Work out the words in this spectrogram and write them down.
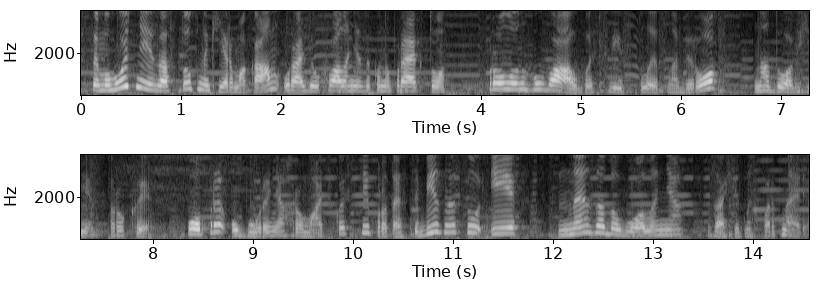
всемогутній заступник Єрмакам у разі ухвалення законопроекту пролонгував би свій вплив на бюро на довгі роки, попри обурення громадськості, протести бізнесу і незадоволення західних партнерів.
